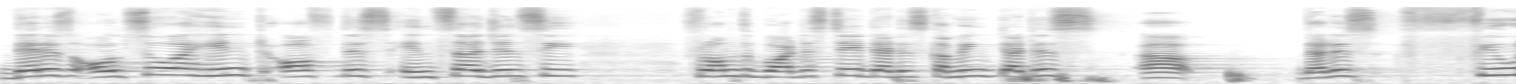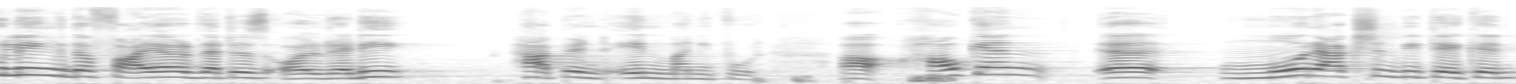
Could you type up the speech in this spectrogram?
there is also a hint of this insurgency from the border state that is coming that is uh, that is fueling the fire that has already happened in Manipur. Uh, how can uh, more action be taken,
